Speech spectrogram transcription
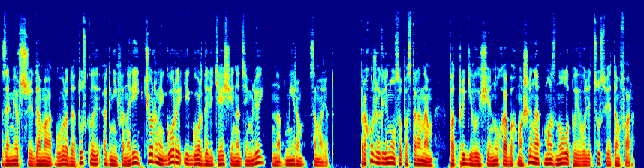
Замерзшие дома города, тусклые огни фонарей, черные горы и гордо летящий над землей, над миром самолет. Прохожий оглянулся по сторонам. Подпрыгивающая на ухабах машина мазнула по его лицу светом фар.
